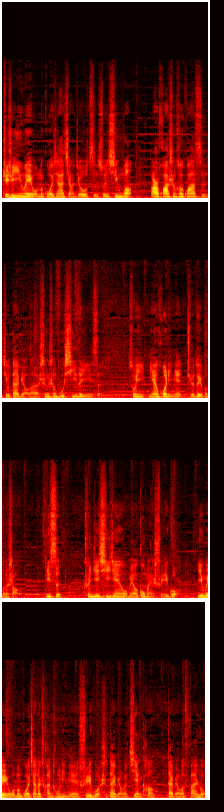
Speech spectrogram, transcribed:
这是因为我们国家讲究子孙兴旺，而花生和瓜子就代表了生生不息的意思，所以年货里面绝对不能少。第四，春节期间我们要购买水果，因为我们国家的传统里面水果是代表了健康，代表了繁荣。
